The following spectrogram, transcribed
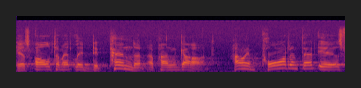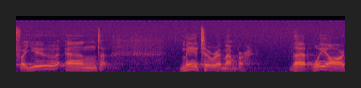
is ultimately dependent upon God. How important that is for you and me to remember that we are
